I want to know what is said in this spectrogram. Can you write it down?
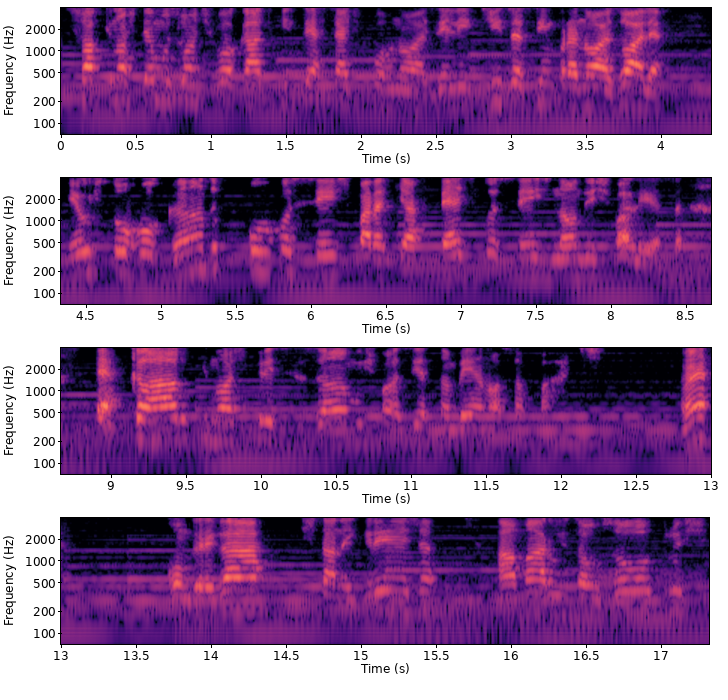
Só que nós temos um advogado que intercede por nós. Ele diz assim para nós: Olha, eu estou rogando por vocês para que a fé de vocês não desfaleça. É claro que nós precisamos fazer também a nossa parte. Não é? Congregar, estar na igreja, amar uns aos outros.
